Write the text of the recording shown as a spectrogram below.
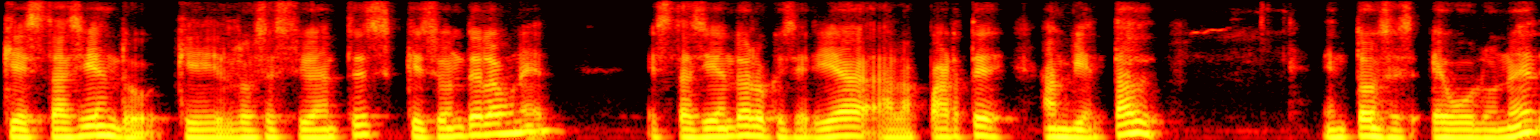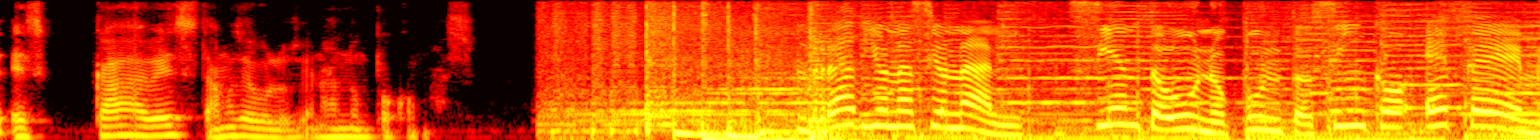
Que está haciendo que los estudiantes que son de la UNED está haciendo a lo que sería a la parte ambiental. Entonces, Evolunet es cada vez estamos evolucionando un poco más. Radio Nacional 101.5 FM.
